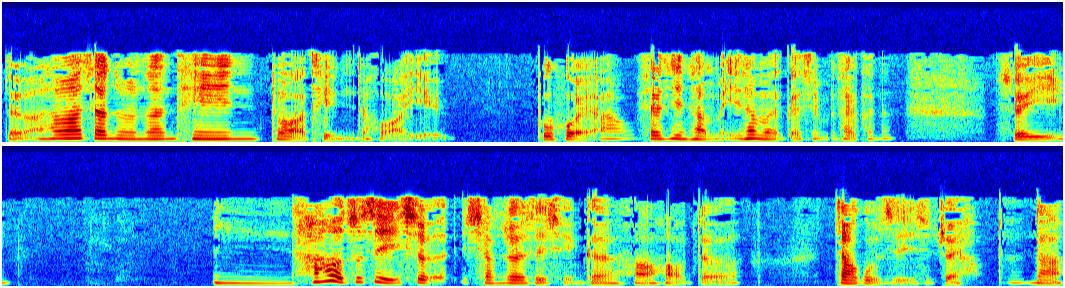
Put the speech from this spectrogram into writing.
对吧？他们讲怎么难听、多好听的话，也不会啊。相信他们，以他们的个性，不太可能。所以。嗯，好好做自己是想做的事情，跟好好的照顾自己是最好的。那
